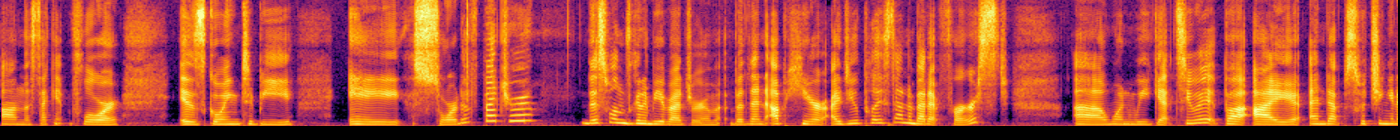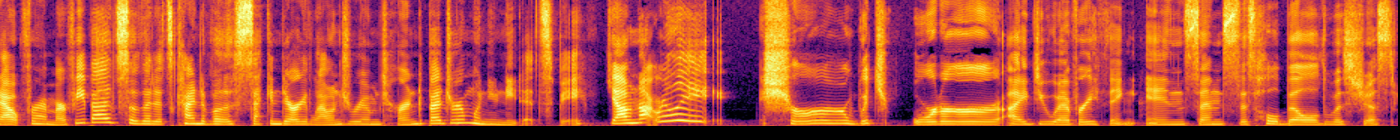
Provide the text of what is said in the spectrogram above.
on the second floor is going to be a sort of bedroom. This one's going to be a bedroom, but then up here, I do place down a bed at first. Uh, when we get to it, but I end up switching it out for a Murphy bed so that it's kind of a secondary lounge room turned bedroom when you need it to be. Yeah, I'm not really sure which order I do everything in since this whole build was just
